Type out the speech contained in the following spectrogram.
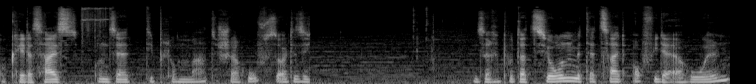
Okay, das heißt, unser diplomatischer Ruf sollte sich unsere Reputation mit der Zeit auch wieder erholen.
